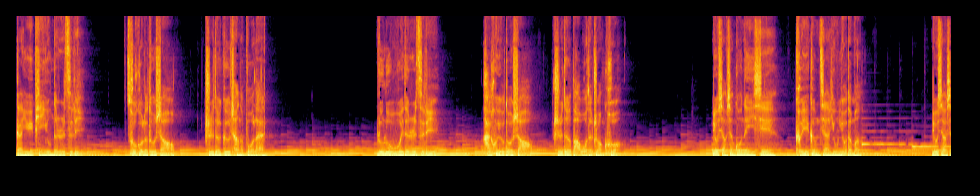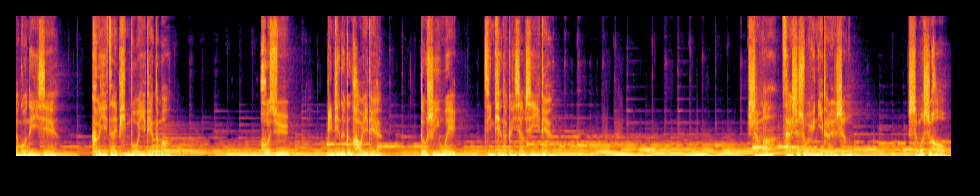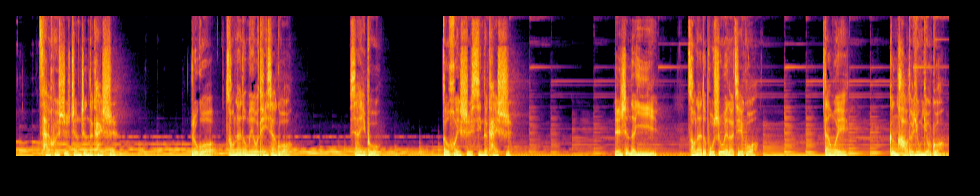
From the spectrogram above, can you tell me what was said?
甘于平庸的日子里，错过了多少值得歌唱的波澜？碌碌无为的日子里，还会有多少值得把握的壮阔？有想象过那一些可以更加拥有的吗？有想象过那一些可以再拼搏一点的吗？或许明天的更好一点，都是因为今天的更相信一点。什么才是属于你的人生？什么时候才会是真正的开始？如果从来都没有停下过，下一步都会是新的开始。人生的意义从来都不是为了结果，但为更好的拥有过。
